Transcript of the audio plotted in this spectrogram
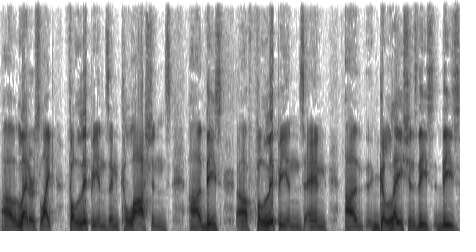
uh, letters like Philippians and Colossians, uh, these uh, Philippians and uh, Galatians, these, these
